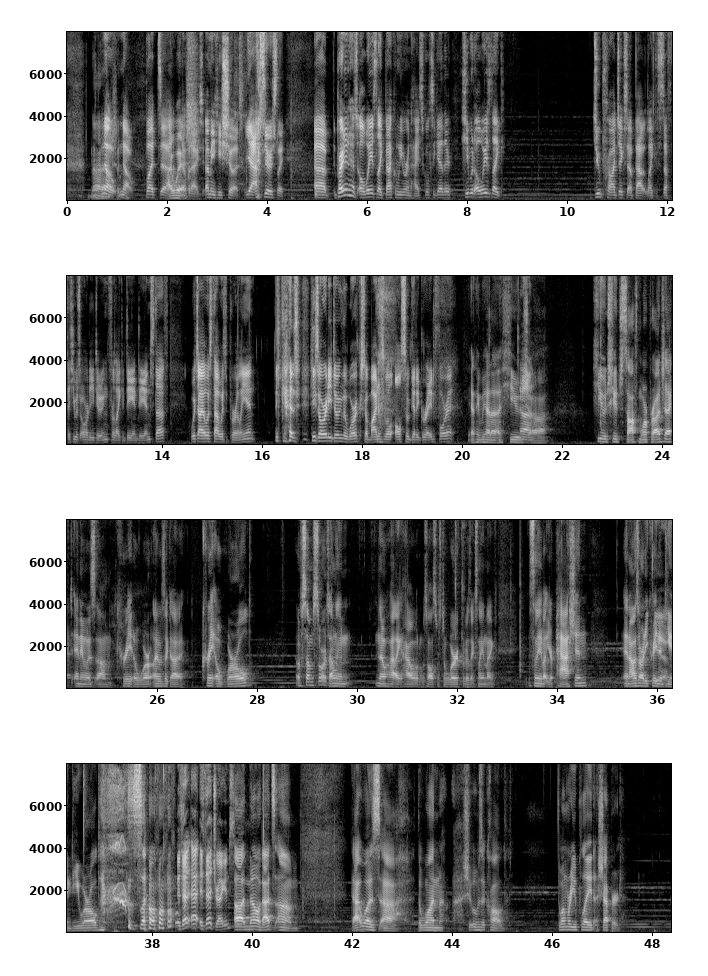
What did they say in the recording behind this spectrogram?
Not no, actually. no, but uh, I No, wish. but actually, I mean, he should. Yeah, seriously. Uh, Brendan has always like back when we were in high school together, he would always like do projects about like stuff that he was already doing for like D and D and stuff, which I always thought was brilliant because he's already doing the work, so might as well also get a grade for it. Yeah, I think we had a, a huge, Um, uh, huge, huge sophomore project, and it was um, create a world. It was like a create a world of some sorts. I don't even know how like how it was all supposed to work, but it was like something like something about your passion. And I was already creating Yeah. a D and D world, so Is that uh, that Dragons? uh, no, that's um, that was uh the one. Shoot, what was it called? The one where you played a shepherd.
